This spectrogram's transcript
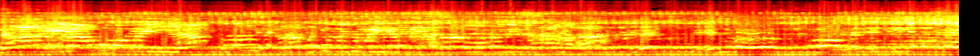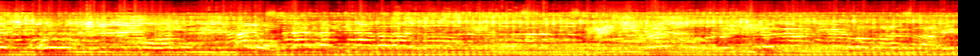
Nakakaya ako pag naiiyak. Dapat yung mag-umiyak may asawa ka, may kasama ka. Eh, di ba? Oo, pwede ako kahit dito. Pumili kayo, ha? Pumili kayo. Kaibigan? Kaibigan pero hindi kayo mapapaan sa akin.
